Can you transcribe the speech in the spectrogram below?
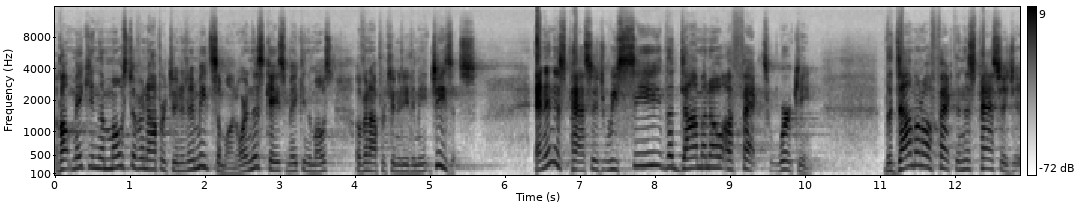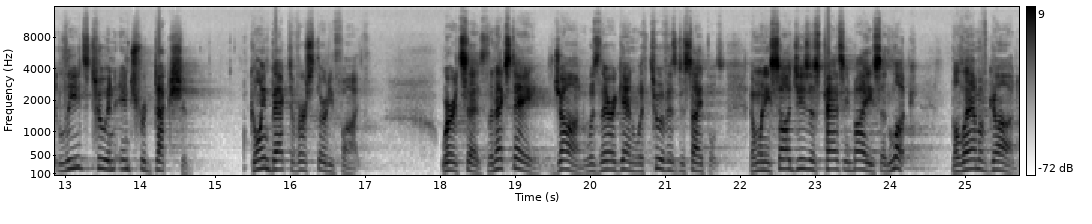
about making the most of an opportunity to meet someone, or in this case, making the most of an opportunity to meet Jesus. And in this passage, we see the domino effect working. The domino effect in this passage, it leads to an introduction. Going back to verse 35, where it says, The next day, John was there again with two of his disciples. And when he saw Jesus passing by, he said, Look, the Lamb of God.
